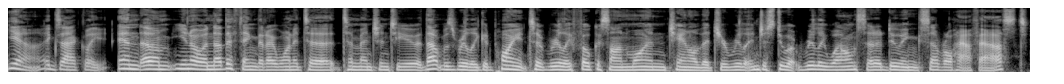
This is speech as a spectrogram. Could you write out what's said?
Yeah, exactly. And um, you know, another thing that I wanted to to mention to you, that was really good point to really focus on one channel that you're really and just do it really well instead of doing several half-assed.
